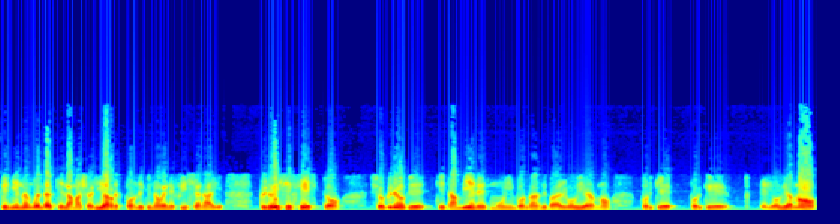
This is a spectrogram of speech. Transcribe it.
Teniendo en cuenta que la mayoría responde que no beneficia a nadie. Pero ese gesto yo creo que, que también es muy importante para el gobierno porque, porque el gobierno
